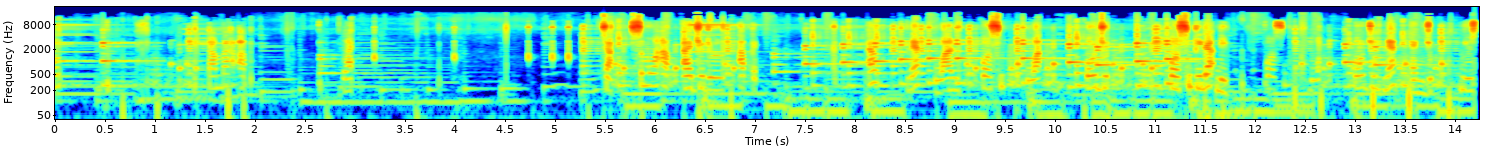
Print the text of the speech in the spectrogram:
Full. Tambah up. Like. Cak semua up ah, judul up. L net one pos one oju pos tidak di pos oju net and news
